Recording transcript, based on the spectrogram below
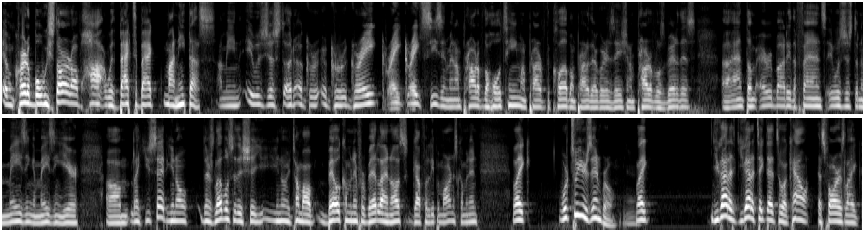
incredible. We started off hot with back-to-back manitas. I mean, it was just a, a, gr- a gr- great, great, great season, man. I'm proud of the whole team. I'm proud of the club. I'm proud of the organization. I'm proud of Los Verdes, uh, Anthem, everybody, the fans. It was just an amazing, amazing year. Um, like you said, you know, there's levels to this shit. You, you know, you're talking about Bale coming in for Vela and us got Felipe Martins coming in. Like, we're two years in, bro. Yeah. Like, you gotta you gotta take that into account as far as like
